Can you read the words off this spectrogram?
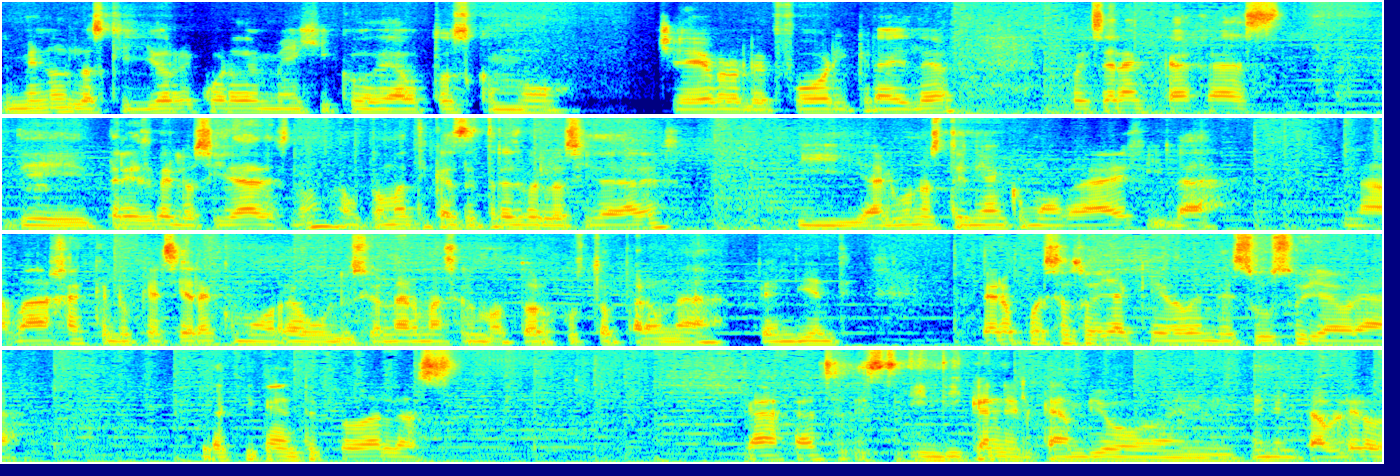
al menos las que yo recuerdo en México de autos como Chevrolet, Ford y Chrysler, pues eran cajas de tres velocidades, ¿no? Automáticas de tres velocidades y algunos tenían como drive y la, la baja que lo que hacía era como revolucionar más el motor justo para una pendiente. Pero pues eso ya quedó en desuso y ahora prácticamente todas las cajas indican el cambio en, el tablero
